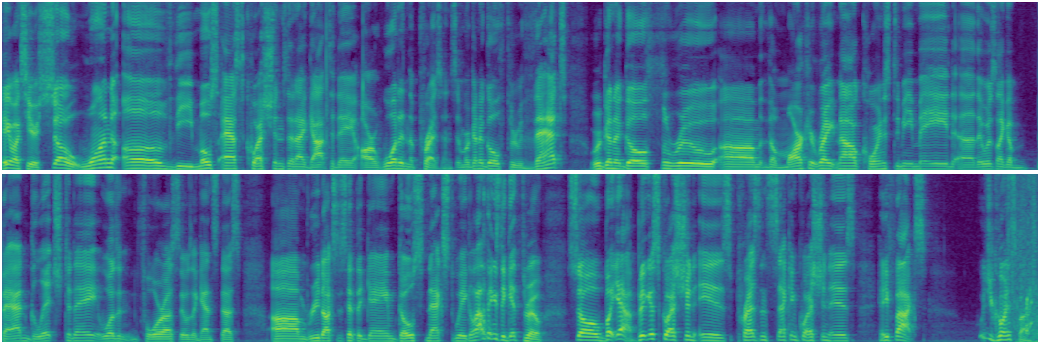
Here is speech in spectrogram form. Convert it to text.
Hey, Alex here. So, one of the most asked questions that I got today are what in the presents? And we're going to go through that. We're going to go through um, the market right now, coins to be made. Uh, there was like a bad glitch today. It wasn't for us, it was against us. Um, Redux has hit the game. Ghost next week. A lot of things to get through. So, but yeah, biggest question is presents. Second question is hey, Foxx Who's your coin sponsor?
